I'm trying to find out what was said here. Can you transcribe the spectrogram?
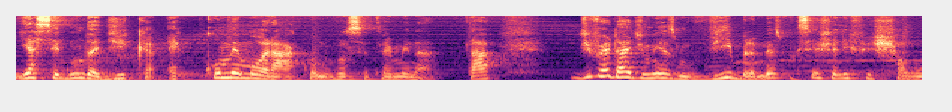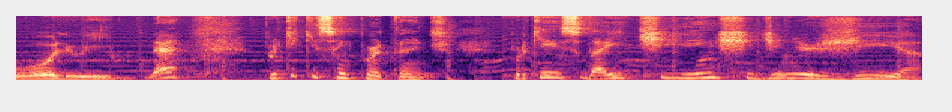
E a segunda dica é comemorar quando você terminar, tá? De verdade mesmo, vibra, mesmo que seja ali fechar o olho e, né? Por que, que isso é importante? porque isso daí te enche de energia,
